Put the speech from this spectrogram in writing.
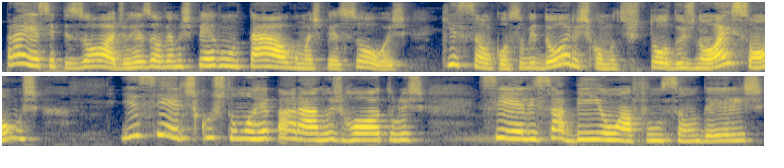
Para esse episódio, resolvemos perguntar a algumas pessoas que são consumidores, como todos nós somos, e se eles costumam reparar nos rótulos se eles sabiam a função deles,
